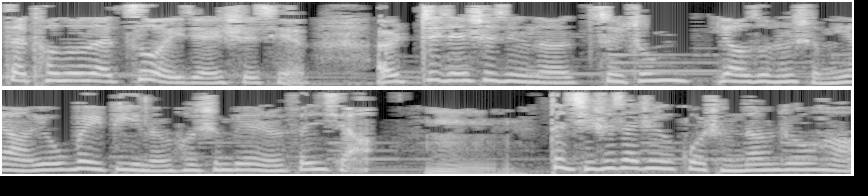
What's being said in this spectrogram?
在偷偷在做一件事情，而这件事情呢，最终要做成什么样，又未必能和身边人分享。嗯。但其实，在这个过程当中，哈，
